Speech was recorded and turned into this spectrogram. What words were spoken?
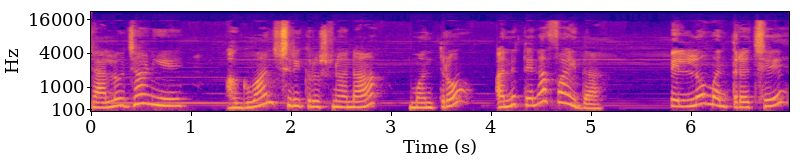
ચાલો જાણીએ ભગવાન શ્રી કૃષ્ણના મંત્રો અને તેના ફાયદા. પહેલો મંત્ર છે,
